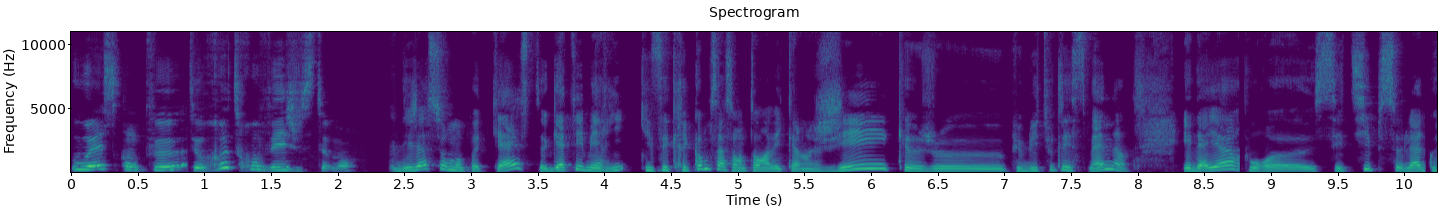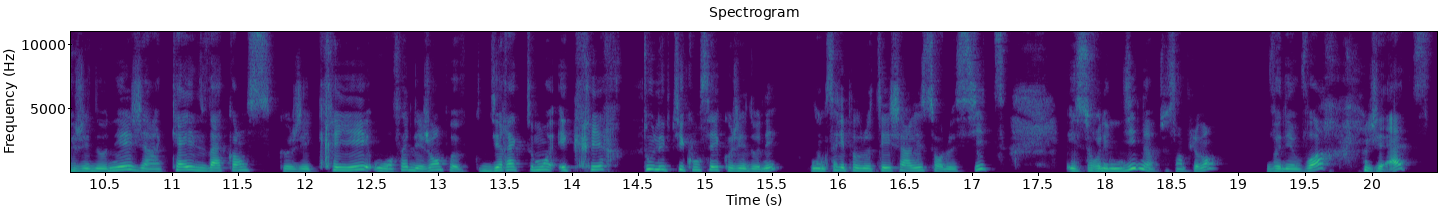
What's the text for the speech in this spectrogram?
où est-ce qu'on peut te retrouver justement déjà sur mon podcast Gatéméry, qui s'écrit comme ça s'entend avec un G, que je publie toutes les semaines. Et d'ailleurs, pour euh, ces tips-là que j'ai donnés, j'ai un cahier de vacances que j'ai créé où en fait les gens peuvent directement écrire tous les petits conseils que j'ai donnés. Donc ça, ils peuvent le télécharger sur le site et sur LinkedIn, tout simplement. Venez me voir, j'ai hâte.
